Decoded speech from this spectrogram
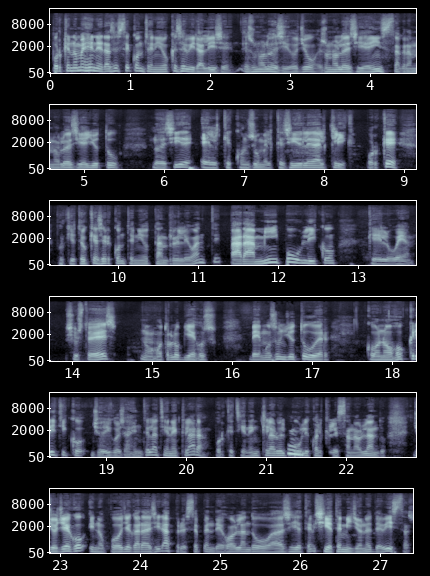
¿Por qué no me generas este contenido que se viralice? Eso no lo decido yo, eso no lo decide Instagram, no lo decide YouTube, lo decide el que consume, el que sí le da el clic. ¿Por qué? Porque yo tengo que hacer contenido tan relevante para mi público que lo vean. Si ustedes, nosotros los viejos, vemos un youtuber con ojo crítico, yo digo, esa gente la tiene clara, porque tienen claro el mm. público al que le están hablando. Yo llego y no puedo llegar a decir, ah, pero este pendejo hablando bobadas, 7 millones de vistas.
